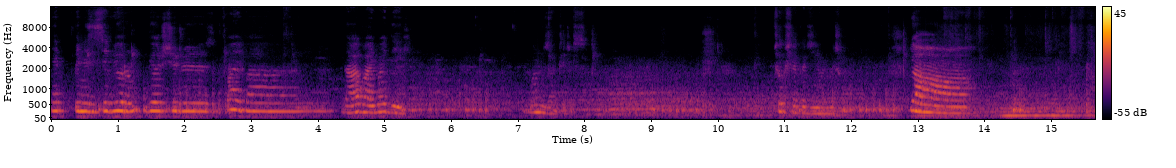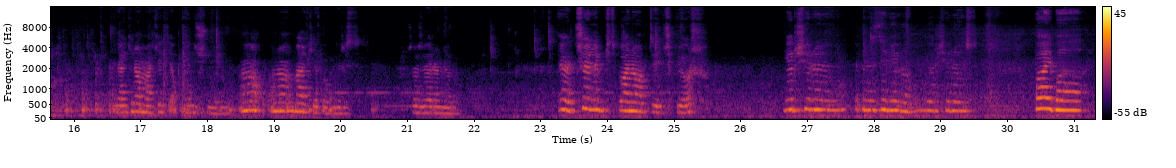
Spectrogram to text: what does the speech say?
Hepinizi seviyorum. Görüşürüz. Bay bay. Daha bay bay değil. Bunu düzeltiriz. Çok şakacıyımdır. Ya. Lakin market yapmayı düşünüyorum. Ama ona belki yapabiliriz. Söz veremiyorum. Evet şöyle bir kütüphane ortaya çıkıyor. Görüşürüz. Hepinizi seviyorum. Görüşürüz. Bay bay.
